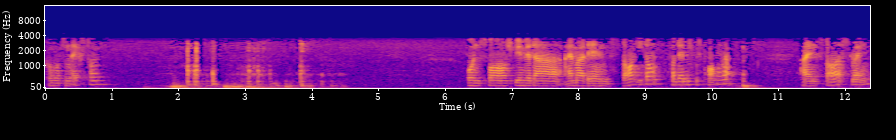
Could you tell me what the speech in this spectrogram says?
Kommen wir zum Extra. Und zwar spielen wir da einmal den Star Eater, von dem ich gesprochen habe, ein Star Dragon,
